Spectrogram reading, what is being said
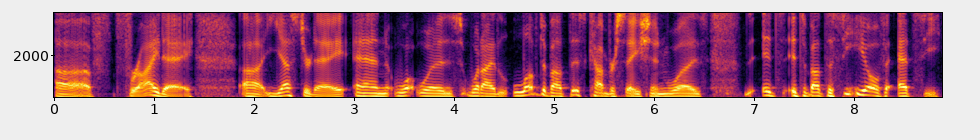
uh, Friday, uh, yesterday, and what was what I loved about this conversation was it's it's about the CEO of Etsy,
